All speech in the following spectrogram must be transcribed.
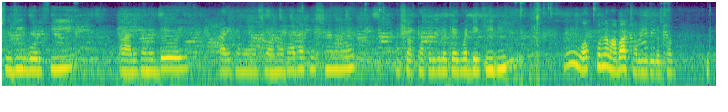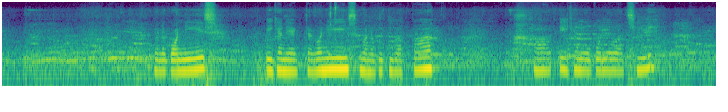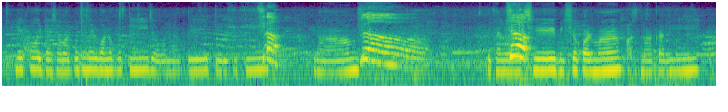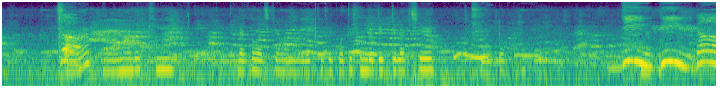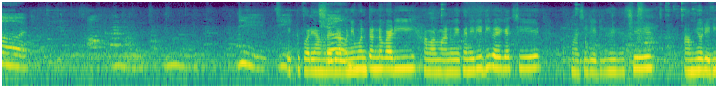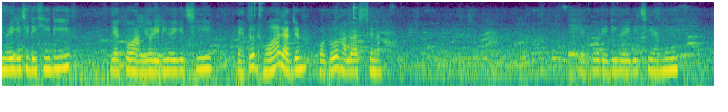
সুজির বরফি, আর এখানে দই, আর এখানে আছে আমার রাধা কৃষ্ণ আর সব ঠাকুরগুলোকে একবার দেখিয়ে দিই। অফ করলাম, আবার চালিয়ে দিল সব। এখানে গণেশ, এইখানে একটা গণেশ, গণপতি বাপ্পা। আর এইখানে ওপরেও আছে। দেখো, এটা সবার প্রথমের গণপতি জগন্নাথ দেব তিরুপতি, রাম। এখানে আছে বিশ্বকর্মা মা কালী আর মা লক্ষ্মী। দেখো আজকে আমার মা লক্ষ্মীকে কত সুন্দর দেখতে লাগছে। একটু পরে আমরা যাব নিমন্ত্রণ বাড়ি। আমার মানু এখানে রেডি হয়ে গেছে। মাসি রেডি হয়ে গেছে। আমিও রেডি হয়ে গেছি, দেখিয়ে দিই দেখো, আমিও রেডি হয়ে গেছি। এত ধোঁয়া, যার জন্য ফটো ভালো আসছে না। দেখো রেডি হয়ে গেছি আমি।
